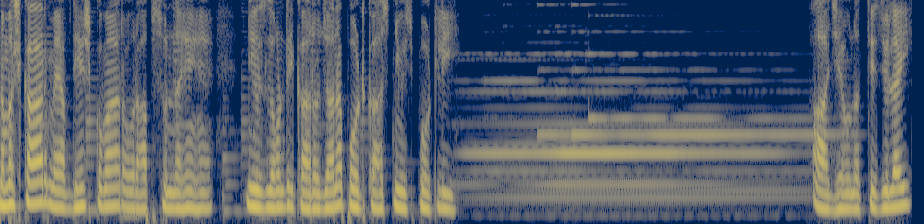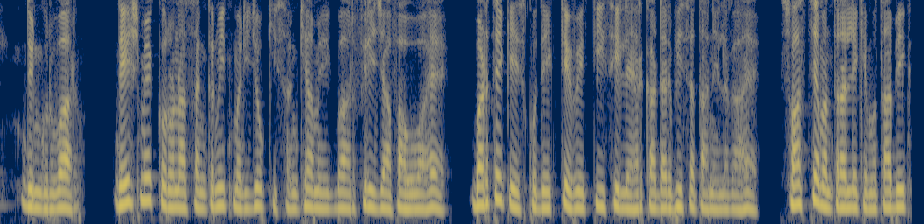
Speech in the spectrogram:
नमस्कार, मैं अवधेश कुमार और आप सुन रहे हैं न्यूज़ लॉन्ड्री का रोज़ाना पॉडकास्ट न्यूज़ पोर्टली। आज है उनतीस जुलाई, दिन गुरुवार। देश में कोरोना संक्रमित मरीजों की संख्या में एक बार फिर इजाफा हुआ है। बढ़ते केस को देखते हुए तीसरी लहर का डर भी सताने लगा है। स्वास्थ्य मंत्रालय के मुताबिक,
